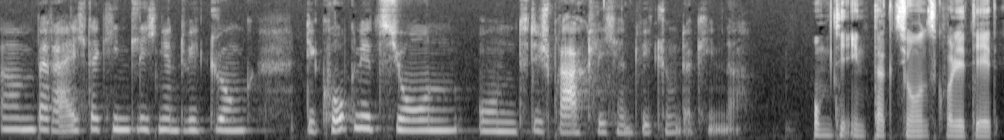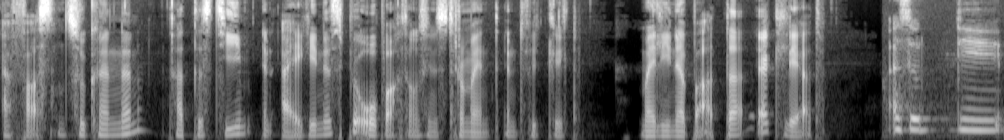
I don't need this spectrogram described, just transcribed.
ähm, Bereich der kindlichen Entwicklung, die Kognition und die sprachliche Entwicklung der Kinder. Um die Interaktionsqualität erfassen zu können, hat das Team ein eigenes Beobachtungsinstrument entwickelt. Mailina Bata erklärt. Also die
